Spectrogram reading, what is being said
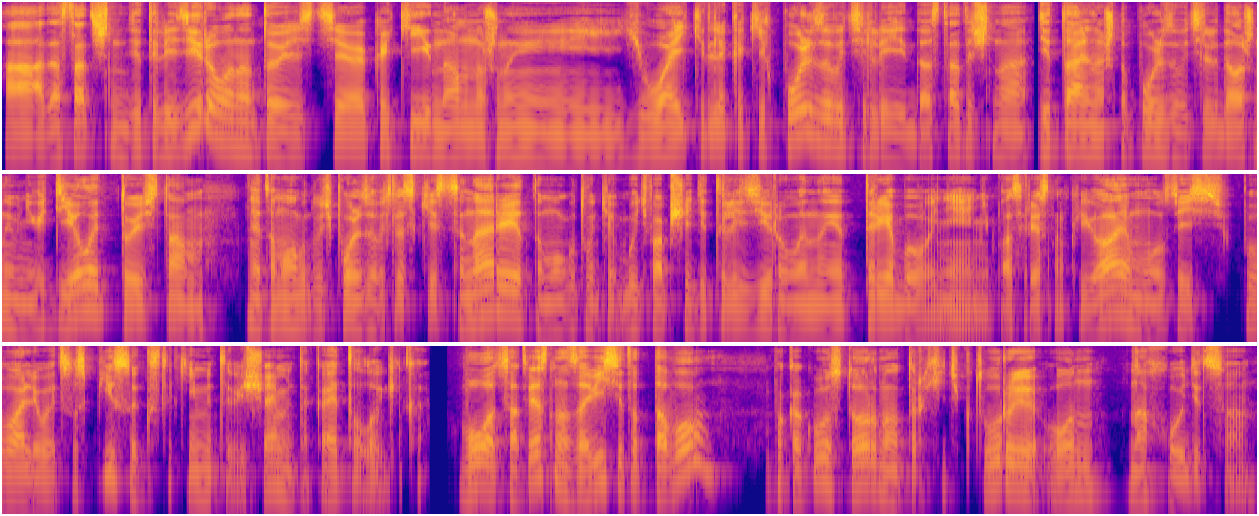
а достаточно детализированно, то есть э, какие нам нужны UI для каких пользователей, достаточно детально, что пользователи должны в них делать, то есть там это могут быть пользовательские сценарии, это могут быть вообще детализированные требования непосредственно к UI, мол, здесь вываливается список с такими-то вещами, такая-то логика. Вот, соответственно, зависит от того, по какую сторону от архитектуры он находится.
